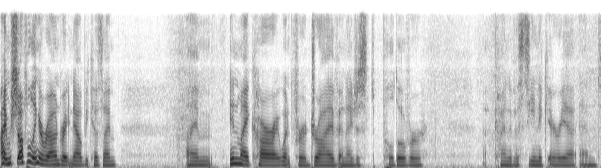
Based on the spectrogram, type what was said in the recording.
I'm shuffling around right now because I'm, I'm in my car. I went for a drive and I just pulled over kind of a scenic area and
